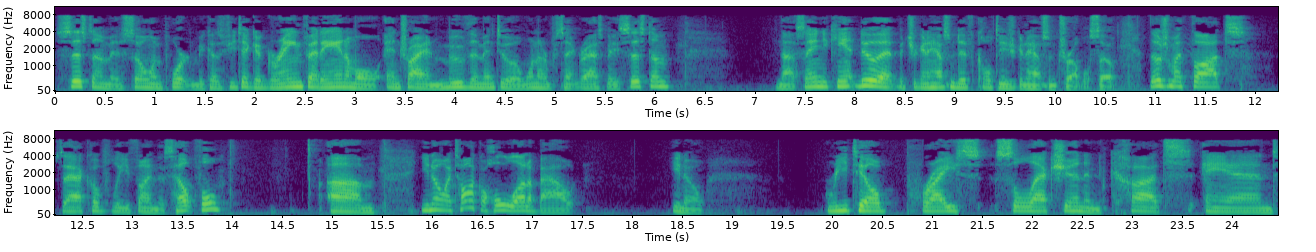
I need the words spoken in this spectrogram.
system is so important because if you take a grain fed animal and try and move them into a 100% grass based system, not saying you can't do it, but you're going to have some difficulties, you're going to have some trouble. So those are my thoughts. Zach, hopefully you find this helpful. Um, you know, I talk a whole lot about, you know, retail price selection and cuts and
